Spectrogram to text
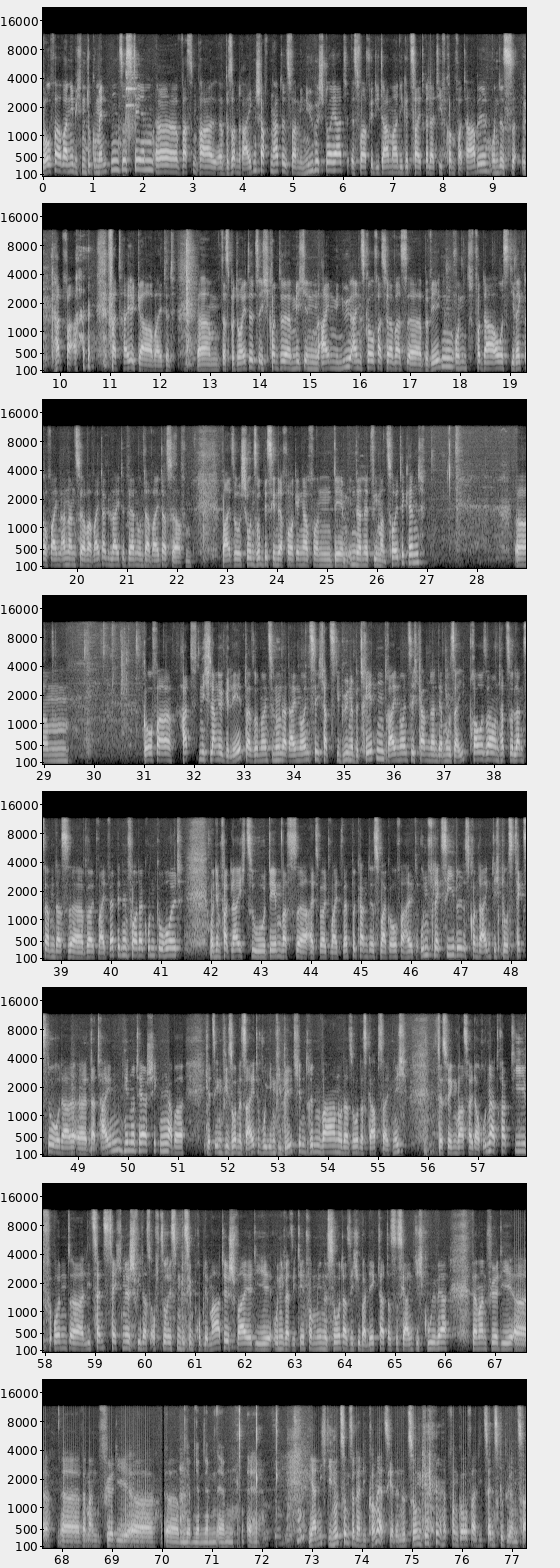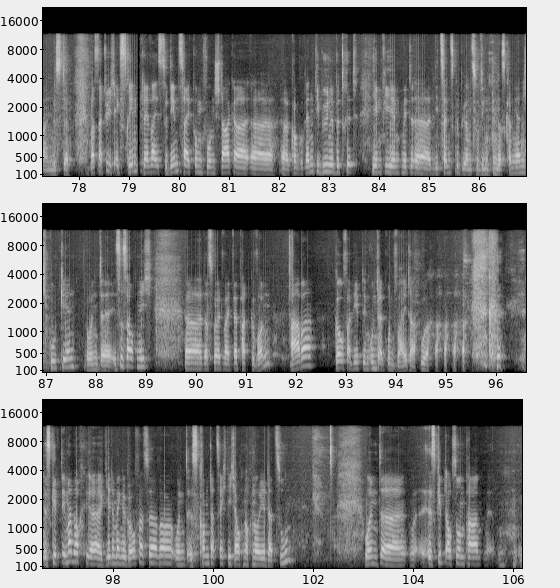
Gopher war nämlich ein Dokumentensystem, äh, was ein paar äh, besondere Eigenschaften hatte. Es war menügesteuert, es war für die damalige Zeit relativ komfortabel und es äh, hat verteilt gearbeitet. Ähm, das bedeutet, ich konnte mich in einem Menü eines Gopher-Servers bewegen und von da aus direkt auf einen anderen Server weitergeleitet werden und da weiter surfen. War also schon so ein bisschen der Vorgänger von dem Internet, wie man es heute kennt. Ähm, Gopher hat nicht lange gelebt, also 1991 hat es die Bühne betreten, 1993 kam dann der Mosaik-Browser und hat so langsam das äh, World Wide Web in den Vordergrund geholt. Und im Vergleich zu dem, was äh, als World Wide Web bekannt ist, war Gopher halt unflexibel. Es konnte eigentlich bloß Texte oder äh, Dateien hin und her schicken, aber jetzt irgendwie so eine Seite, wo irgendwie Bildchen drin waren oder so, das gab es halt nicht. Deswegen war es halt auch unattraktiv und äh, lizenztechnisch, wie das oft so ist, ein bisschen bisschen problematisch, weil die Universität von Minnesota sich überlegt hat, dass es ja eigentlich cool wäre, wenn man für die, äh, äh, wenn man für die, äh, ähm, äh, ja nicht die Nutzung, sondern die kommerzielle Nutzung von Gopher Lizenzgebühren zahlen müsste. Was natürlich extrem clever ist zu dem Zeitpunkt, wo ein starker äh, äh, Konkurrent die Bühne betritt, irgendwie mit äh, Lizenzgebühren zu winken. Das kann ja nicht gut gehen und äh, ist es auch nicht. Äh, das World Wide Web hat gewonnen, aber Gopher lebt im Untergrund weiter. es gibt immer noch äh, jede Menge Gopher-Server und es kommen tatsächlich auch noch neue dazu. Und äh, es gibt auch so ein paar,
